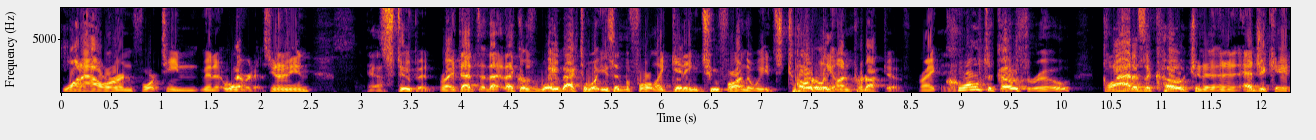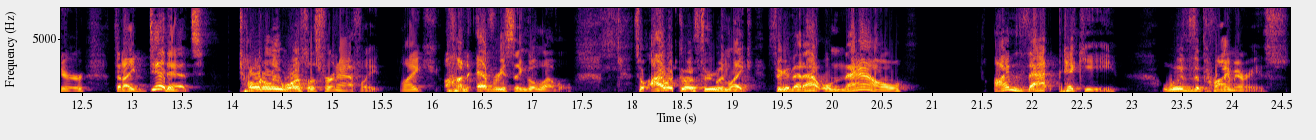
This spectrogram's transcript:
one hour and 14 minutes, whatever it is. You know what I mean? Yeah. Stupid, right? That, that that goes way back to what you said before, like getting too far in the weeds. Totally unproductive, right? Yeah. Cool to go through. Glad as a coach and, a, and an educator that I did it. Totally worthless for an athlete, like on every single level. So I would go through and like figure that out. Well, now I'm that picky with the primaries.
